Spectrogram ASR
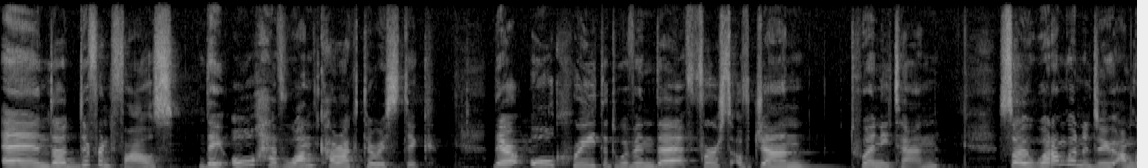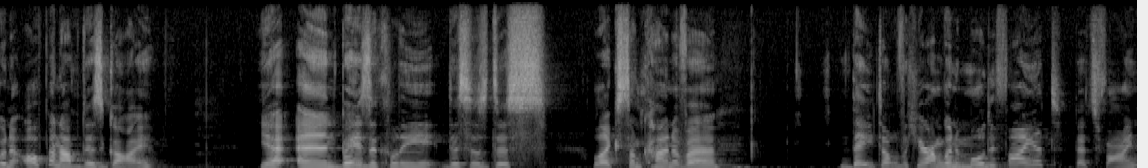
and uh, different files. They all have one characteristic. They're all created within the 1st of Jan 2010. So what I'm going to do, I'm going to open up this guy. Yeah, and basically this is this, like some kind of a data over here. I'm going to modify it. That's fine.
